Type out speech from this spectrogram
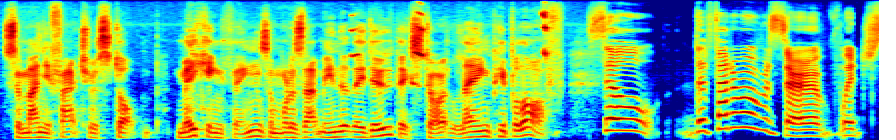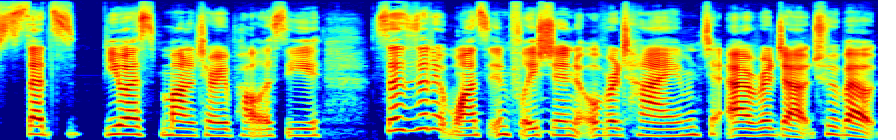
So manufacturers stop making things. And what does that mean that they do? They start laying people off. So the Federal Reserve, which sets US monetary policy, says that it wants inflation over time to average out to about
